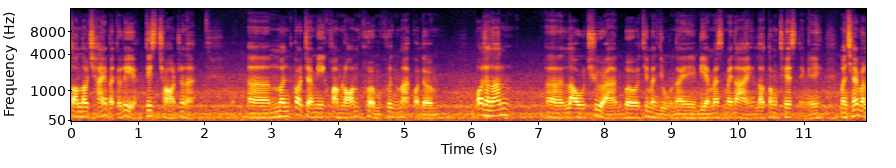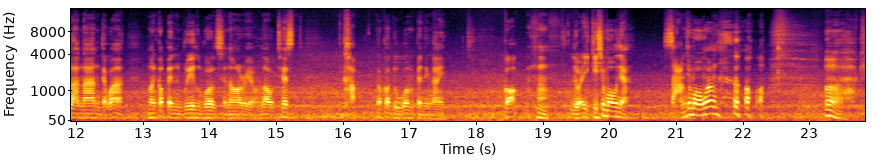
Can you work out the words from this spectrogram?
ตอนเราใช้แบตเตอรี่ discharge นะมันก็จะมีความร้อนเพิ่มขึ้นมากกว่าเดิม เพราะฉะนั้นเเราเชื่อเบอร์ที่มันอยู่ใน BMS ไม่ได้ เราต้องเทสอย่างนี้ มันใช้เวลานานแต่ว่ามันก็เป็น real world scenario เราเทสขับแล้วก็ดูว่ามันเป็นยังไง ก็เหลืออีกกี่ชั่วโมงเนี่ยสามชั่วโมงมั้งโอเค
